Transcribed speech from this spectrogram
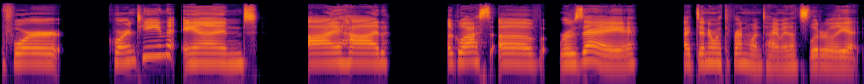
before quarantine and I had a glass of rosé at dinner with a friend one time and that's literally it.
